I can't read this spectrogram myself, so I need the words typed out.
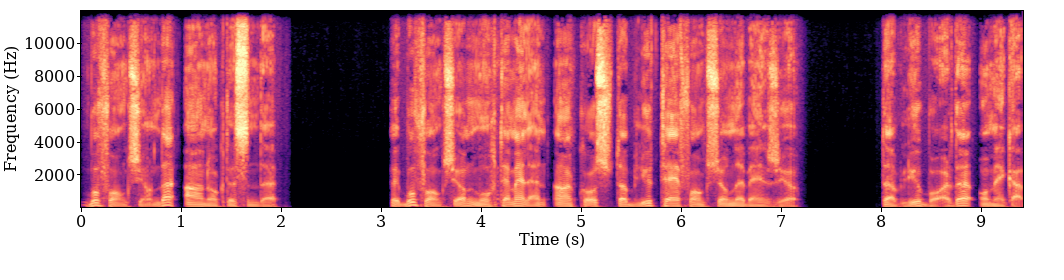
bu fonksiyon da a noktasında. Ve bu fonksiyon muhtemelen a cos w t fonksiyonuna benziyor. w bu arada omega.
